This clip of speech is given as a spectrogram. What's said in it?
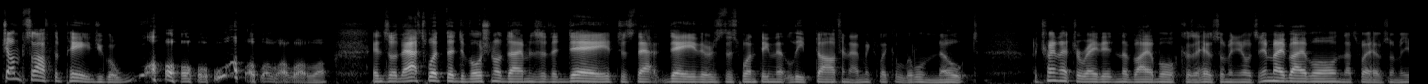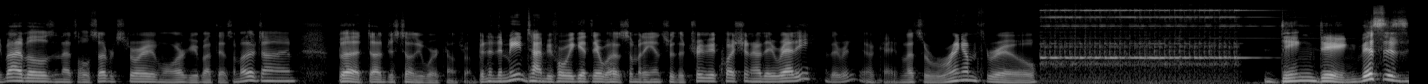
jumps off the page. You go, whoa, whoa, whoa, whoa, whoa, whoa. And so that's what the devotional diamonds of the day, just that day, there's this one thing that leaped off, and I make like a little note. I try not to write it in the Bible because I have so many notes in my Bible, and that's why I have so many Bibles, and that's a whole separate story, and we'll argue about that some other time. But I'm just telling you where it comes from. But in the meantime, before we get there, we'll have somebody answer the trivia question. Are they ready? Are they ready? Okay, let's ring them through. Ding ding. This is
